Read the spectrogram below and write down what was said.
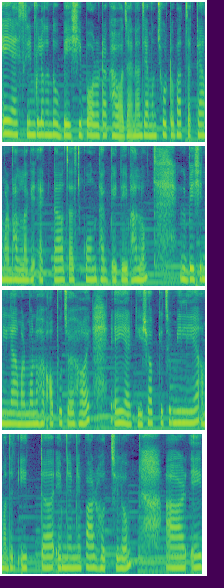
এই আইসক্রিমগুলো কিন্তু বেশি বড়টা খাওয়া যায় না। যেমন ছোট বাচ্চাটা আমার ভালো লাগে, একটা জাস্ট কোন থাকবে এটাই ভালো। কিন্তু বেশি নিলে আমার মনে হয় অপচয় হয়। এই আর কি সব কিছু মিলিয়ে আমাদের ঈদটা এমনি এমনি পার হচ্ছিল। আর এই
